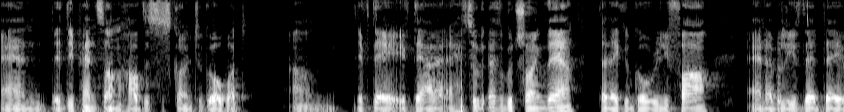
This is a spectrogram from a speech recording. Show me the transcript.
And it depends on how this is going to go, but Um, if they if they have to have a good showing there, then they could go really far. And I believe that they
